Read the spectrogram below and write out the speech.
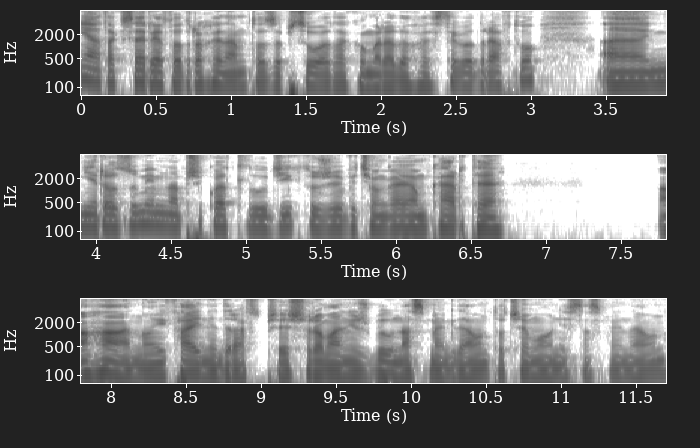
Nie, a tak serio to trochę nam to zepsuło taką radochę z tego draftu. E, nie rozumiem na przykład ludzi, którzy wyciągają kartę Aha, no i fajny draft, przecież Roman już był na SmackDown, to czemu on jest na SmackDown?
